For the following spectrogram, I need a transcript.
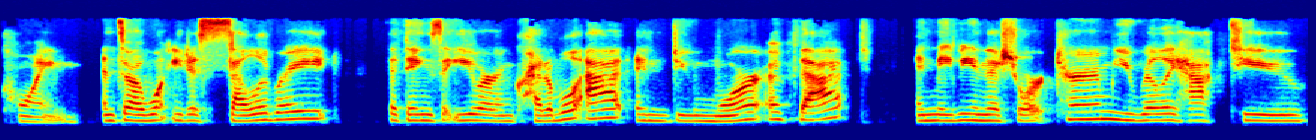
coin. And so I want you to celebrate the things that you are incredible at and do more of that And maybe in the short term, you really have to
